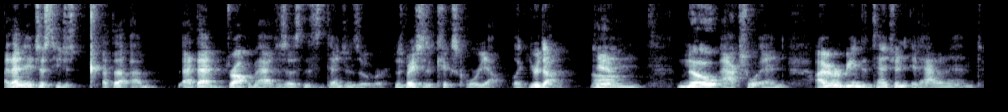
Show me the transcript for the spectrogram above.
And then it just he just at the at that drop of a hat just says this tension's over. Just basically kicks Corey out like you're done. Yeah. Um, no actual end. I remember being in detention. It had an end.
